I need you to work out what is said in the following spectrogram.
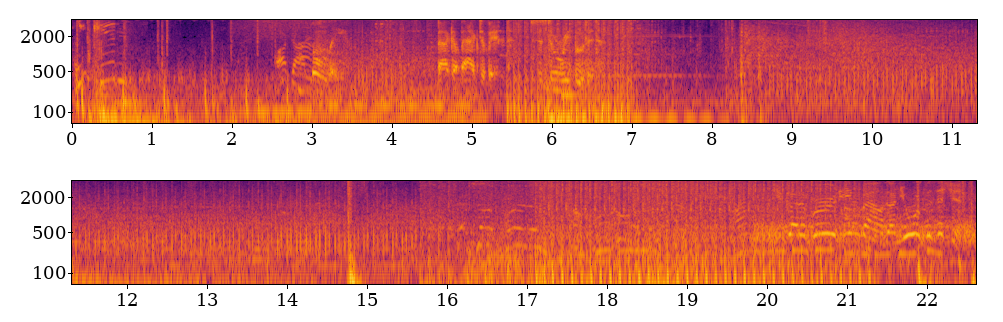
Are you kidding? I got it. Only. Backup activated. System rebooted. You got a bird inbound on your position.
